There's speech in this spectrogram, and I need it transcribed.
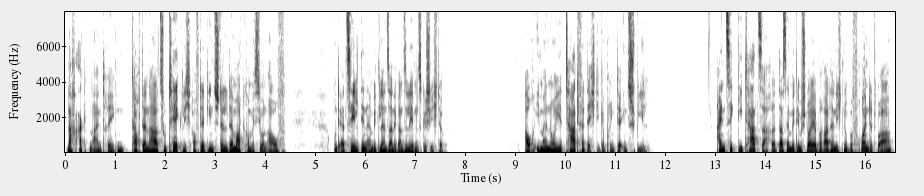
Nach Akteneinträgen taucht er nahezu täglich auf der Dienststelle der Mordkommission auf und erzählt den Ermittlern seine ganze Lebensgeschichte. Auch immer neue Tatverdächtige bringt er ins Spiel. Einzig die Tatsache, dass er mit dem Steuerberater nicht nur befreundet war,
